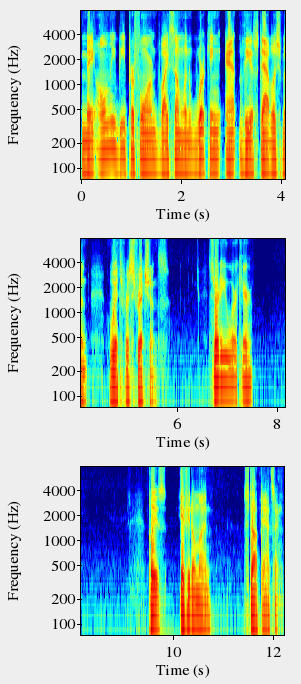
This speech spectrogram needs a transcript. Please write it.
may only be performed by someone working at the establishment with restrictions. Sir, do you work here? Please if you don't mind, stop dancing.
